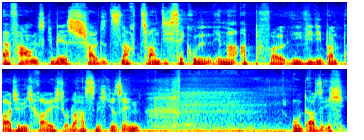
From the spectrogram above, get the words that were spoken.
erfahrungsgemäß schaltet es nach 20 Sekunden immer ab, weil irgendwie die Bandbreite nicht reicht oder hast nicht gesehen. Und also ich,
